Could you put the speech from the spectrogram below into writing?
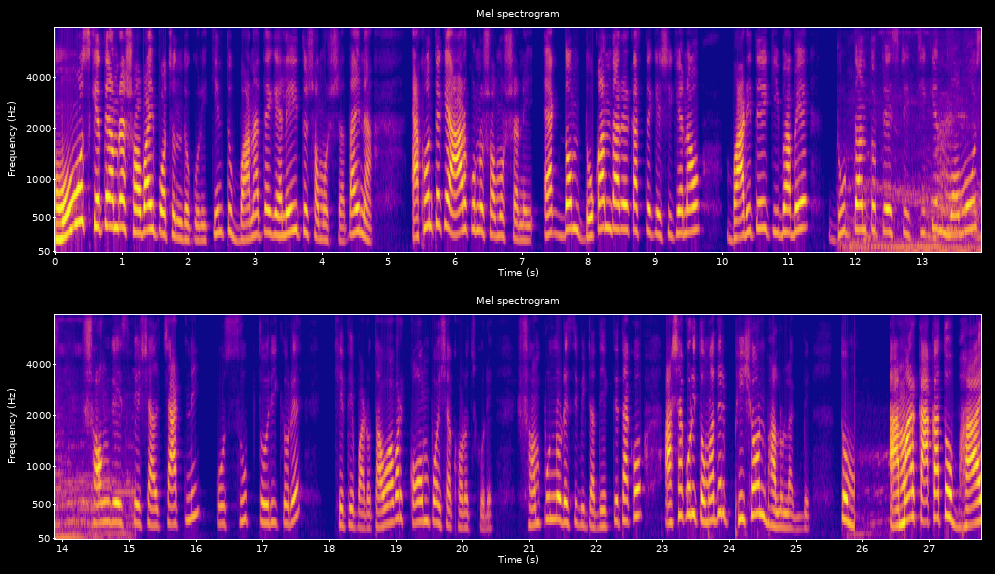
মোমোস খেতে আমরা সবাই পছন্দ করি, কিন্তু বানাতে গেলেই তো সমস্যা, তাই না? এখন থেকে আর কোনো সমস্যা নেই। একদম দোকানদারের কাছ থেকে শিখে নাও বাড়িতে কীভাবে দুর্দান্ত টেস্টি চিকেন মোমোস, সঙ্গে স্পেশাল চাটনি ও স্যুপ তৈরি করে খেতে পারো। তাও আবার কম পয়সা খরচ করে। সম্পূর্ণ রেসিপিটা দেখতে থাকো। আশা করি তোমাদের ভীষণ ভালো লাগবে। তো আমার কাকা তো ভাই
